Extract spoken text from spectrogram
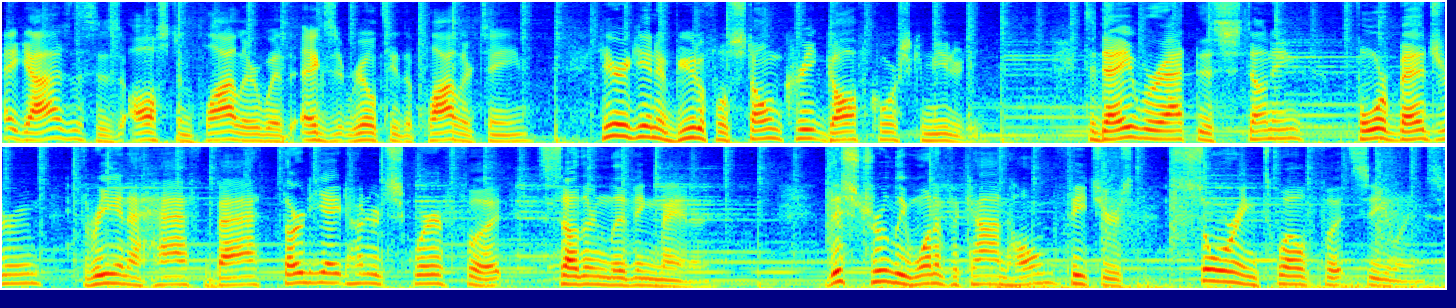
Hey guys, this is Austin Plyler with Exit Realty, the Plyler team, here again in beautiful Stone Creek Golf Course community. Today we're at this stunning four bedroom, three and a half bath, 3,800 square foot Southern Living Manor. This truly one of a kind home features soaring 12 foot ceilings,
